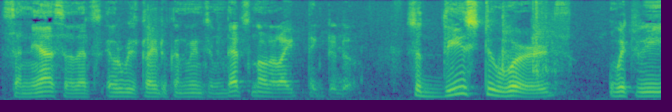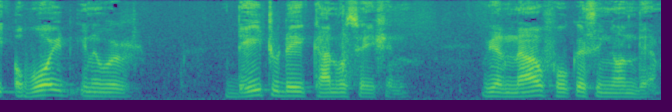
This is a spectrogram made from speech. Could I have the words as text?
sannyasa, that's everybody's trying to convince him. That's not a right thing to do. So these two words, which we avoid in our day-to-day conversation, we are now focusing on them.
